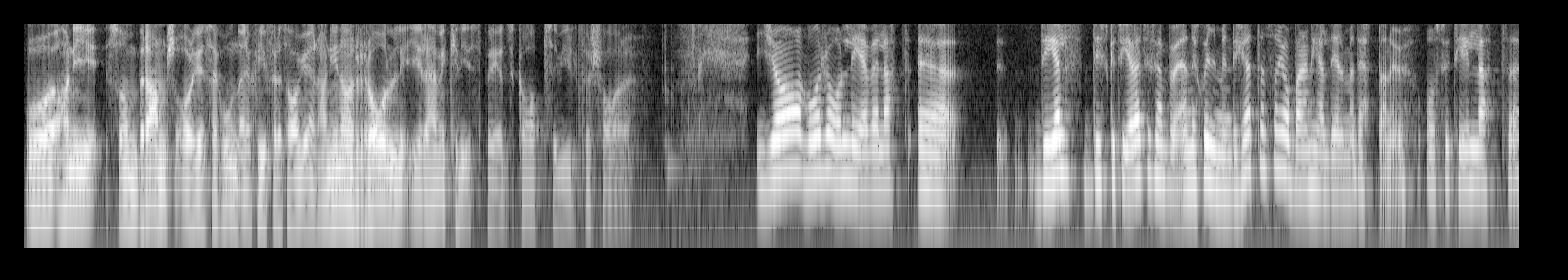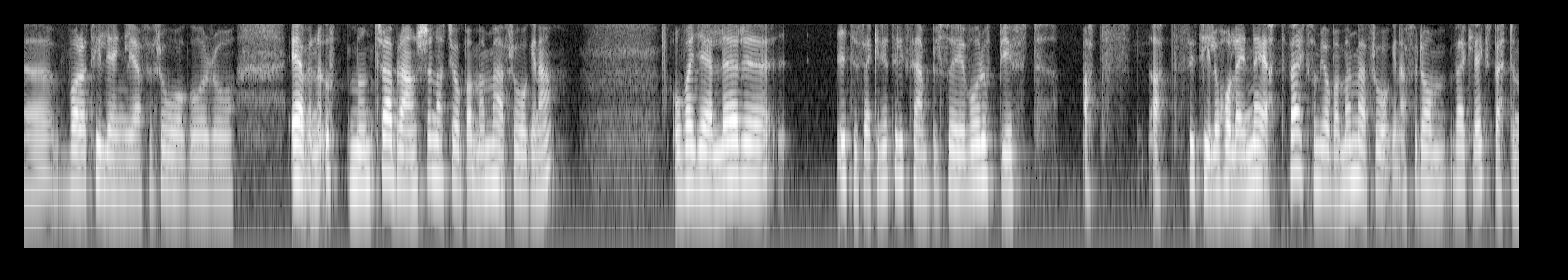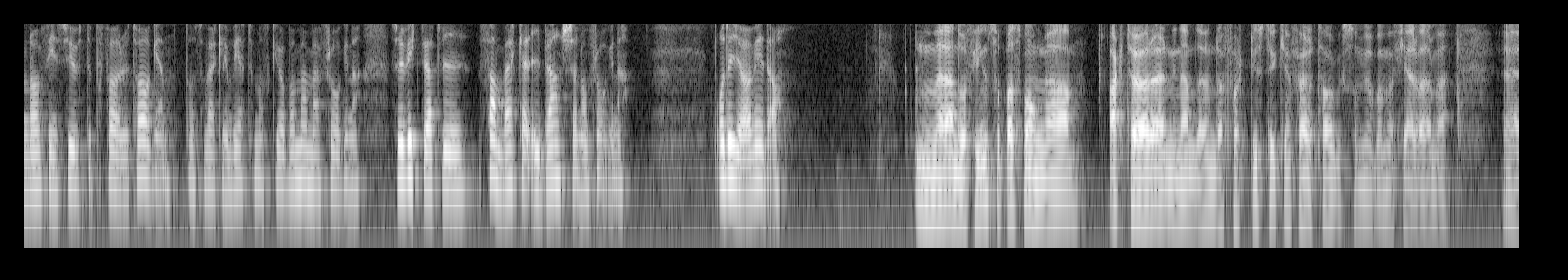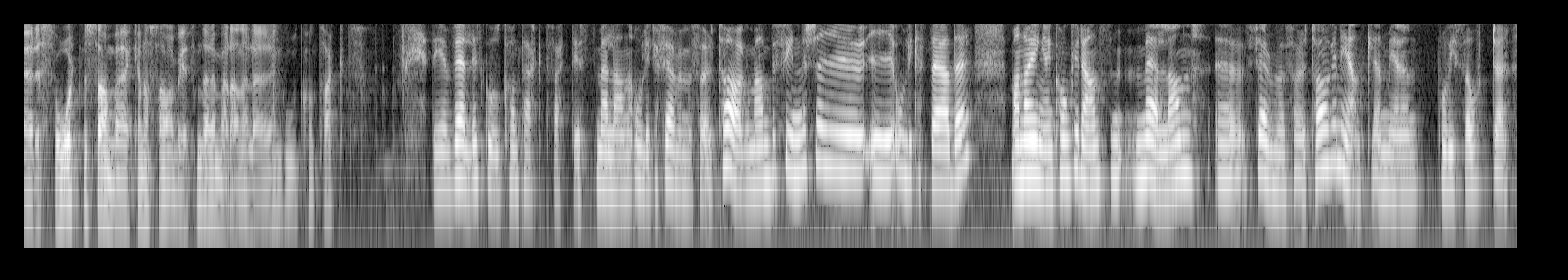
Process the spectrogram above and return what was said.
Och har ni som branschorganisation, Energiföretagen, har ni någon roll i det här med krisberedskap, civilt försvar? Ja, vår roll är väl att eh, dels diskutera till exempel Energimyndigheten som jobbar en hel del med detta nu och se till att eh, vara tillgängliga för frågor och även uppmuntra branschen att jobba med de här frågorna. Och vad gäller eh, IT-säkerhet till exempel så är vår uppgift att, att se till att hålla i nätverk som jobbar med de här frågorna. För de verkliga experterna de finns ju ute på företagen. De som verkligen vet hur man ska jobba med de här frågorna. Så det är viktigt att vi samverkar i branschen om frågorna. Och det gör vi idag. När det ändå finns så pass många aktörer, ni nämnde 140 stycken företag som jobbar med fjärrvärme. Är det svårt med samverkan och samarbeten däremellan eller är det en god kontakt? Det är en väldigt god kontakt faktiskt mellan olika fjärrvärmeföretag. Man befinner sig ju i olika städer. Man har ingen konkurrens mellan eh, fjärrvärmeföretagen egentligen mer än på vissa orter.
